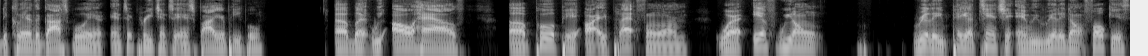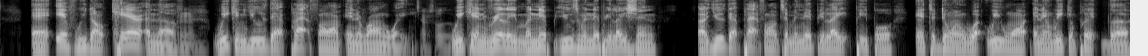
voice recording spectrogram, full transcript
declare the gospel and, and to preach and to inspire people. Uh, but we all have a pulpit or a platform where if we don't really pay attention and we really don't focus and if we don't care enough Mm, we can use that platform in the wrong way. Absolutely. we can really manip- use manipulation uh, use that platform to manipulate people into doing what we want and then we can put the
